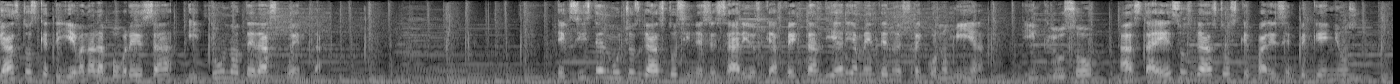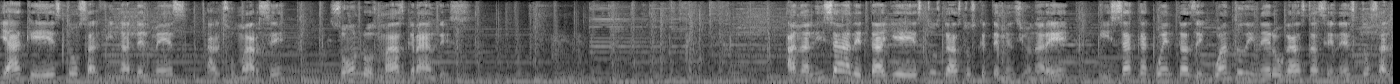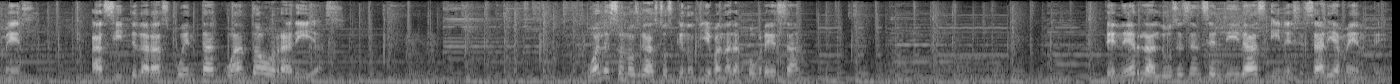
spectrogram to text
Gastos que te llevan a la pobreza y tú no te das cuenta. Existen muchos gastos innecesarios que afectan diariamente nuestra economía, incluso hasta esos gastos que parecen pequeños, ya que estos al final del mes, al sumarse, son los más grandes. Analiza a detalle estos gastos que te mencionaré y saca cuentas de cuánto dinero gastas en estos al mes. Así te darás cuenta cuánto ahorrarías. ¿Cuáles son los gastos que nos llevan a la pobreza? Tener las luces encendidas innecesariamente.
